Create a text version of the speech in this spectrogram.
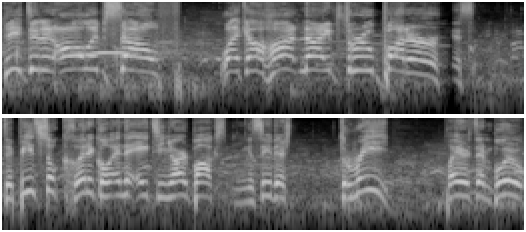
He did it all himself, like a hot knife through butter. To be so clinical in the 18-yard box, you can see there's three players in blue.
